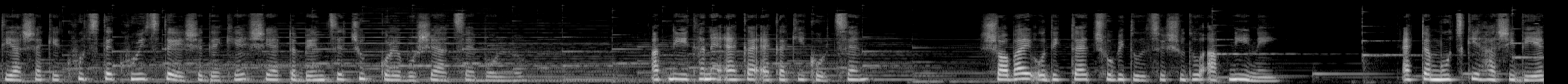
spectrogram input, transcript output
তিয়াসাকে খুঁজতে খুঁজতে এসে দেখে সে একটা বেঞ্চে চুপ করে বসে আছে, বলল, আপনি এখানে একা একা কি করছেন? সবাই ওদিকটায় ছবি তুলছে, শুধু আপনিই নেই। একটা মুচকি হাসি দিয়ে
